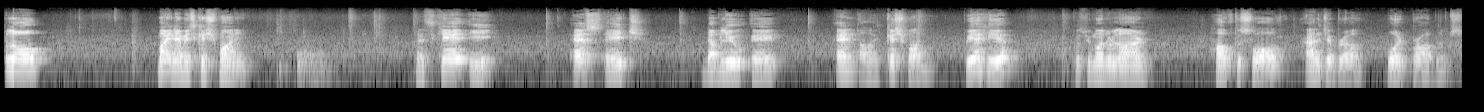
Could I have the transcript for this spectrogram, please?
Hello, my name is Keshwani. That's K E S H W A N I, Keshwani. We are here because we want to learn how to solve algebra word problems.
